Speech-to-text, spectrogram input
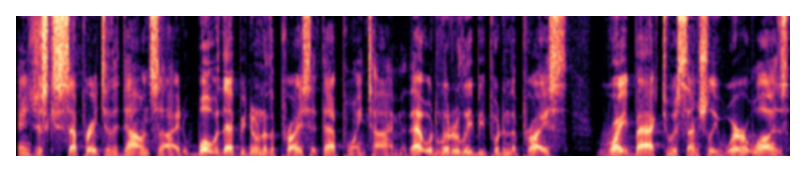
and just separate to the downside, what would that be doing to the price at that point in time? That would literally be putting the price right back to essentially where it was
